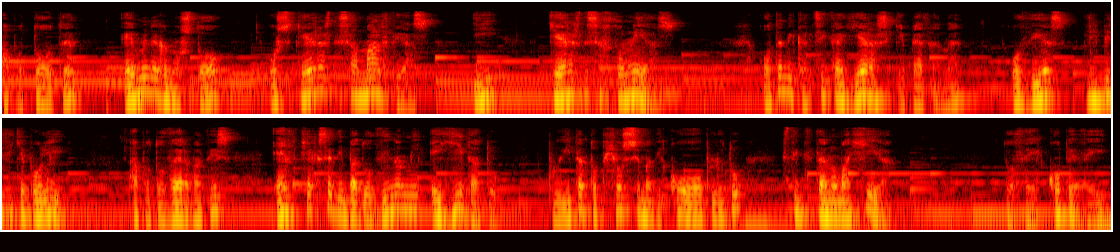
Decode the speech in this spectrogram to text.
Από τότε έμεινε γνωστό ως κέρας της αμάλθειας ή κέρας της αυθονίας. Όταν η κατσίκα γέρασε και πέθανε, ο Δίας λυπήθηκε πολύ. Από το δέρμα της έφτιαξε την παντοδύναμη αιγίδα του, που ήταν το πιο σημαντικό όπλο του στην τιτανομαχία. Το θεϊκό παιδί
